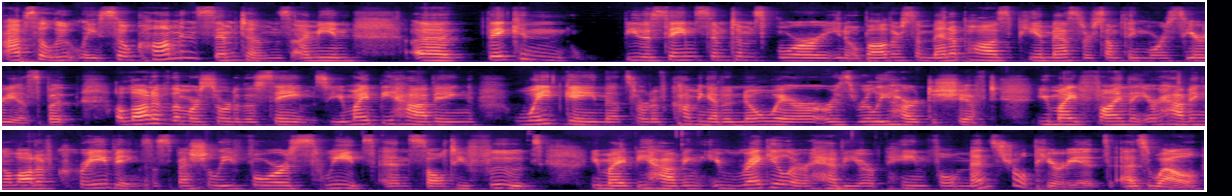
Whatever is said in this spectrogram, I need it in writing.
Absolutely. So common symptoms, I mean, uh, they can be the same symptoms for, you know, bothersome menopause, PMS, or something more serious, but a lot of them are sort of the same. So you might be having weight gain that's sort of coming out of nowhere or is really hard to shift. You might find that you're having a lot of cravings, especially for sweets and salty foods. You might be having irregular, heavy, or painful menstrual periods as well,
